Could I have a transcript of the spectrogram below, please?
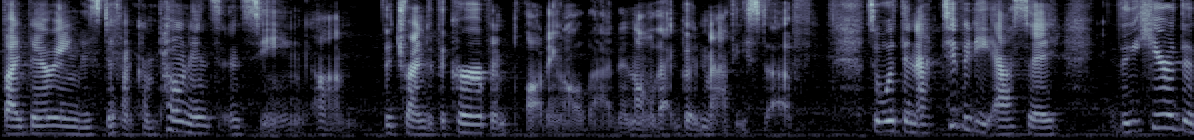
by varying these different components and seeing um, the trend of the curve and plotting all that and all that good mathy stuff. So with an activity assay, the, here the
